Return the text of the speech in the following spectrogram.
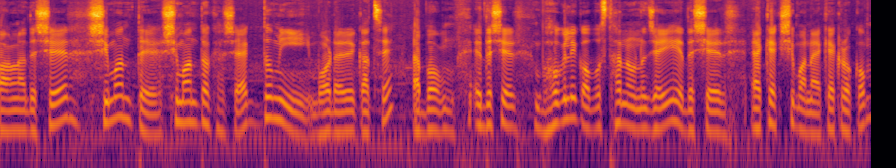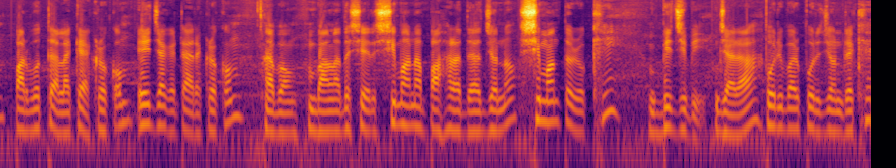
বাংলাদেশের সীমান্তে, সীমান্ত ঘেঁষে একদমই বর্ডারের কাছে এবং এদেশের ভৌগোলিক অবস্থান অনুযায়ী এদেশের এক এক সীমানা এক এক রকম, পার্বত্য এলাকা একরকম এই জায়গাটা আরেক রকম এবং বাংলাদেশের সীমানা পাহারা দেওয়ার জন্য সীমান্ত রক্ষী বিজিবি, যারা পরিবার পরিজন রেখে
